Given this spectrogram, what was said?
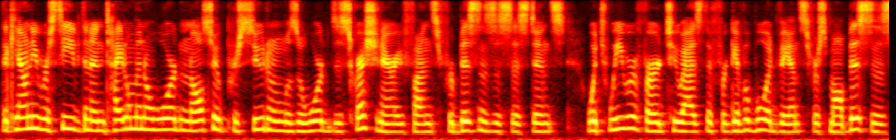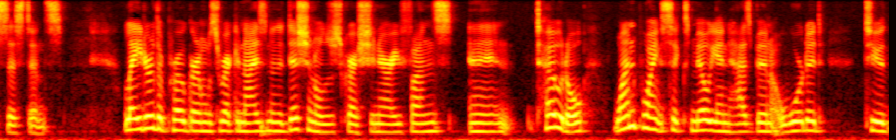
The county received an entitlement award and also pursued and was awarded discretionary funds for business assistance, which we referred to as the Forgivable Advance for Small Business Assistance. Later, the program was recognized in additional discretionary funds. In total, 1.6 million has been awarded to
